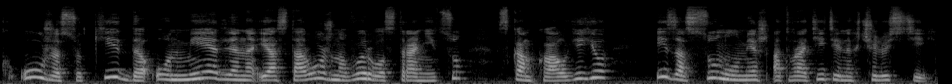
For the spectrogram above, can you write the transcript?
к ужасу Кидда он медленно и осторожно вырвал страницу, скомкал ее и засунул меж отвратительных челюстей.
